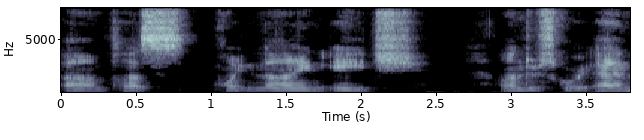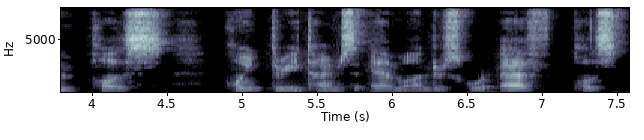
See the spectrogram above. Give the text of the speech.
um, plus 0.9 h underscore m plus 0.3 times m underscore f plus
